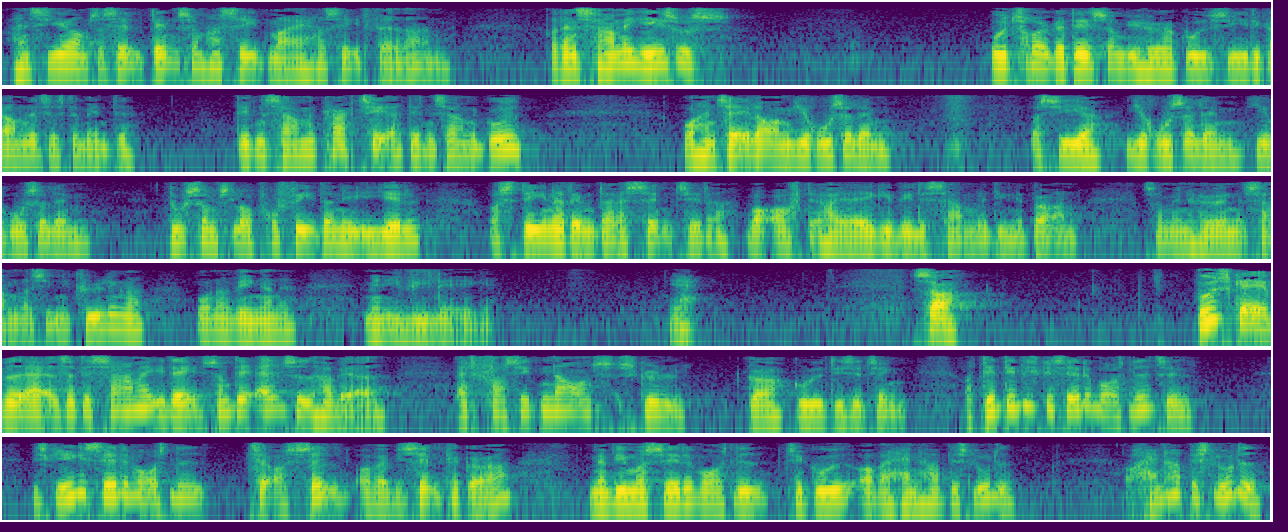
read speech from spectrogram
Og han siger om sig selv, den som har set mig, har set faderen. Og den samme Jesus udtrykker det, som vi hører Gud sige i det gamle testamente. Det er den samme karakter, det er den samme Gud, hvor han taler om Jerusalem og siger, Jerusalem, Jerusalem, du som slår profeterne ihjel og stener dem, der er sendt til dig. Hvor ofte har jeg ikke ville samle dine børn, som en høne samler sine kyllinger under vingerne, men I ville ikke. Ja. Så budskabet er altså det samme i dag, som det altid har været. At for sit navns skyld gør Gud disse ting. Og det er det, vi skal sætte vores lid til. Vi skal ikke sætte vores lid til os selv og hvad vi selv kan gøre, men vi må sætte vores lid til Gud og hvad han har besluttet. Og han har besluttet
